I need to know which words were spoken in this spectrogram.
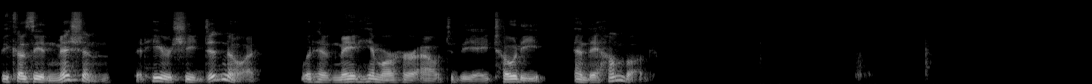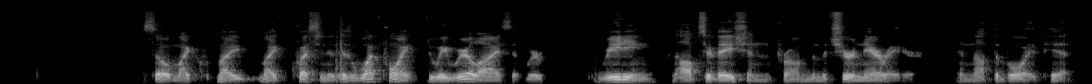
because the admission that he or she did know it would have made him or her out to be a toady and a humbug. So my my my question is: At what point do we realize that we're reading an observation from the mature narrator and not the boy Pip?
